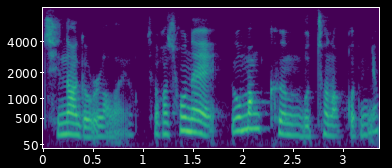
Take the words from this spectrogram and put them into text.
진하게 올라와요. 제가 손에 요만큼 묻혀놨거든요.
